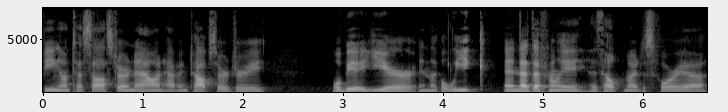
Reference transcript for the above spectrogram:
being on testosterone now and having top surgery will be a year in like a week, and that definitely has helped my dysphoria.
